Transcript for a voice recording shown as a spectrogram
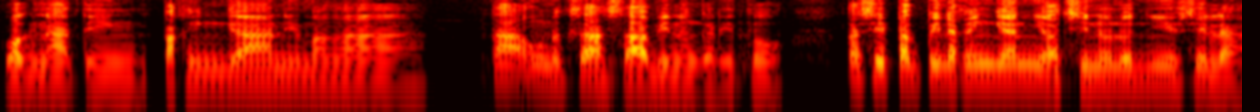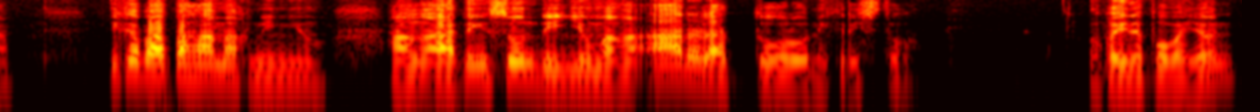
huwag nating pakinggan yung mga taong nagsasabi ng ganito. Kasi pag pinakinggan nyo at sinunod nyo sila, ikapapahamak ninyo. Ang ating sundin yung mga aral at turo ni Kristo. Okay na po ba yon?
